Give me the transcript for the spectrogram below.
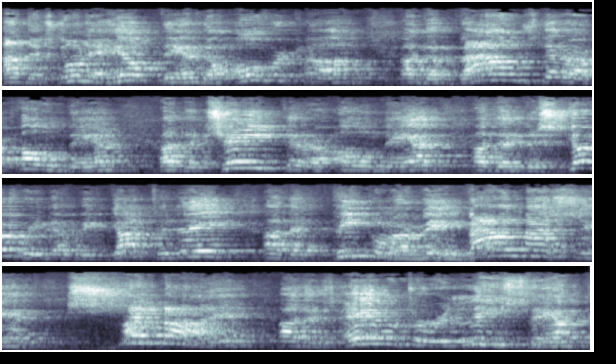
uh, that's going to help them to overcome uh, the bounds that are upon them, uh, the chains that are on them, uh, the discovery that we've got today uh, that people are being bound by sin. Somebody uh, that's able to release them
